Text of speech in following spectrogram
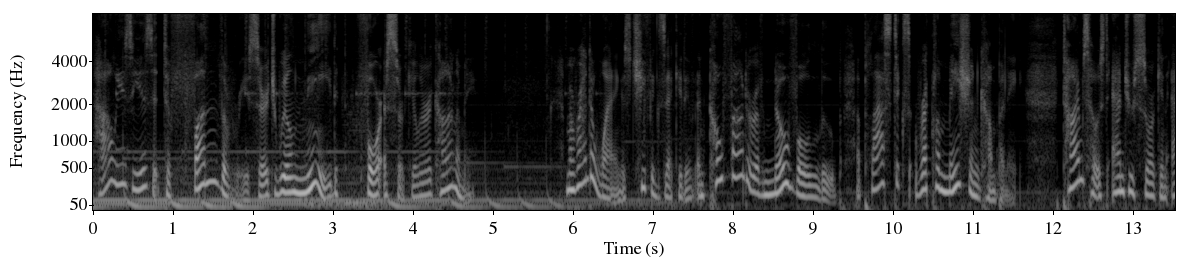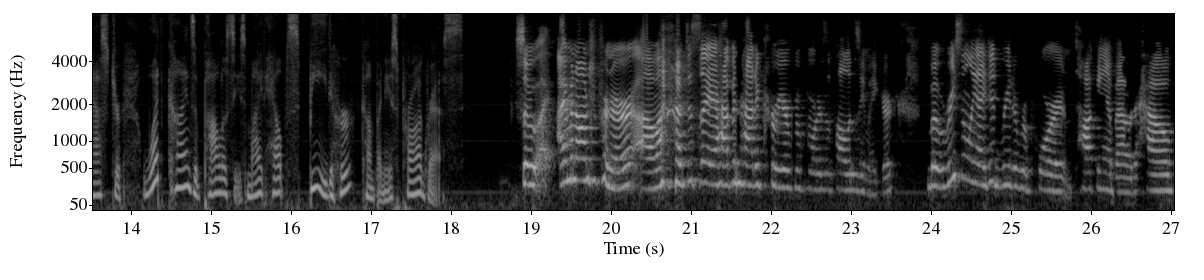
how easy is it to fund the research we'll need for a circular economy? Miranda Wang is chief executive and co founder of Novoloop, a plastics reclamation company. Times host Andrew Sorkin asked her what kinds of policies might help speed her company's progress. So I, am an entrepreneur. Um, I have to say I haven't had a career before as a policymaker, but recently I did read a report talking about how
